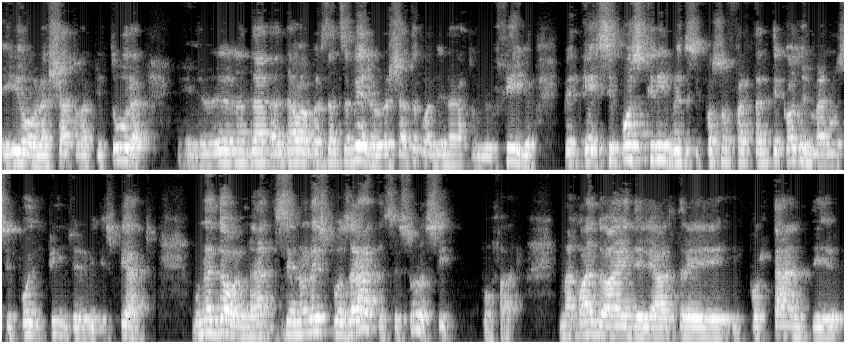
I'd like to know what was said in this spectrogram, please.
io ho lasciato la pittura, andava abbastanza bene, l'ho lasciata quando è nato mio figlio, perché si può scrivere, si possono fare tante cose, ma non si può dipingere, mi dispiace. Una donna, se non è sposata, se solo sì, può farlo, ma quando hai delle altre importanti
